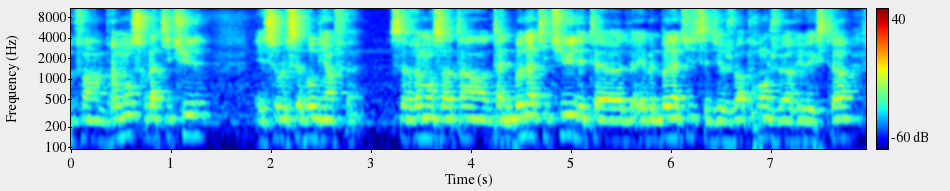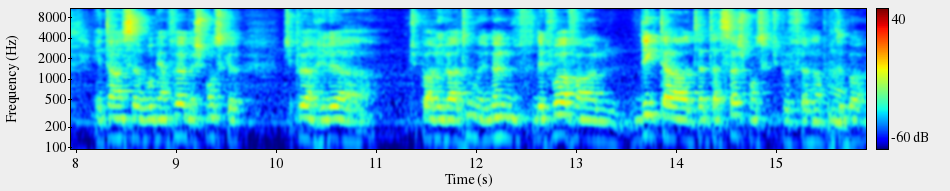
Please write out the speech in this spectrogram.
enfin, vraiment sur l'attitude et sur le cerveau bien fait. C'est vraiment ça. Tu as, une bonne attitude et, et une bonne attitude, c'est dire je vais apprendre, je vais arriver, etc. Et tu as un cerveau bien fait, mais je pense que tu peux arriver à, tu peux arriver à tout. Et même des fois, dès que tu as, as, ça, je pense que tu peux faire n'importe quoi.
